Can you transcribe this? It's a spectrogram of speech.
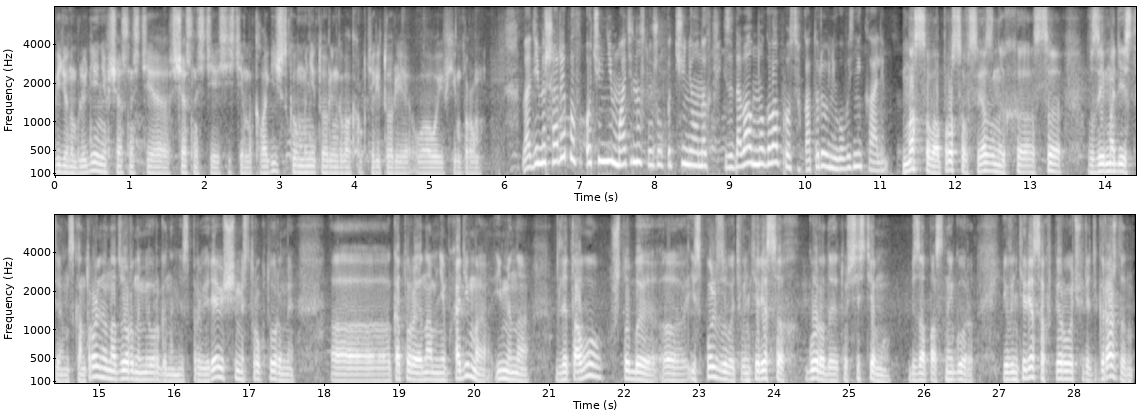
Видеонаблюдение, в частности, в частности, система экологического мониторинга вокруг территории УАО «Ефимпром». Владимир Шарыпов очень внимательно слушал подчиненных и задавал много вопросов, которые у него возникали. Масса вопросов, связанных э, с взаимодействием с контрольно-надзорными органами, с проверяющими структурами, э, которые нам необходимо именно для того, чтобы э, использовать в интересах города эту систему безопасный город. И в интересах, в первую очередь, граждан,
